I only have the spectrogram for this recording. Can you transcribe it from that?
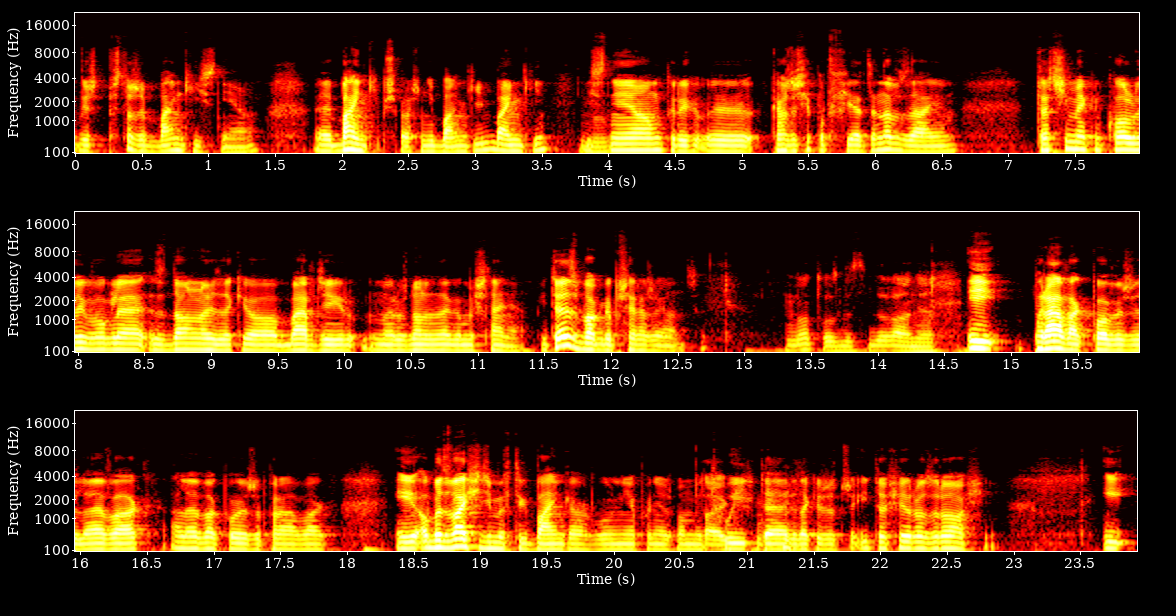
wiesz, przez to, że bańki istnieją. E, bańki, przepraszam, nie banki, bańki No. istnieją, których e, każdy się potwierdza nawzajem. Tracimy jakąkolwiek w ogóle zdolność do takiego bardziej r- różnorodnego myślenia. I to jest w ogóle przerażające. No to zdecydowanie. I prawak powie, że lewak, a lewak powie, że prawak. I obydwaj siedzimy w tych bańkach ogólnie, ponieważ mamy Tak. Twitter, takie rzeczy i to się rozrosi. I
